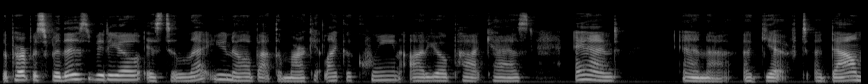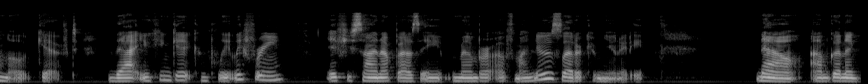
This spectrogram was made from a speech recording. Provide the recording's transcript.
The purpose for this video is to let you know about the Market Like a Queen audio podcast and and a, a gift, a download gift that you can get completely free if you sign up as a member of my newsletter community. Now, I'm going to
